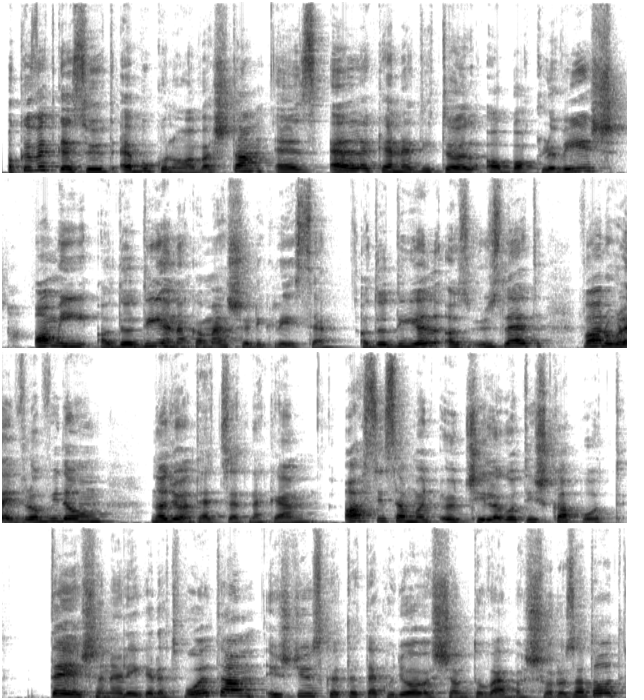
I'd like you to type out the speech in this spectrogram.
A következőt e-bookon olvastam, ez Elle Kennedy-től a baklövés, ami a The Deal-nek a második része. A The Deal, az üzlet, van róla egy vlog videóm, nagyon tetszett nekem. Azt hiszem, hogy öt csillagot is kapott. Teljesen elégedett voltam, és győzködtetek, hogy olvassam tovább a sorozatot,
